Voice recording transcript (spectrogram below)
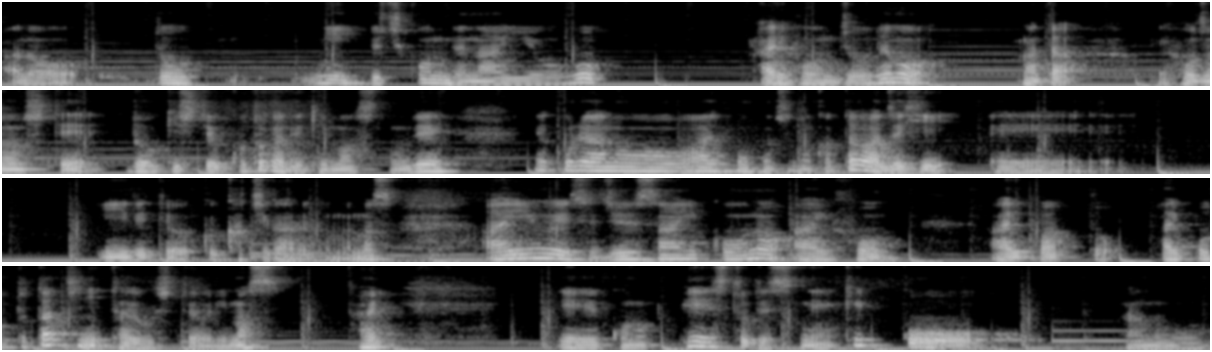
あの、に打ち込んだ内容を iPhone 上でもまた保存して同期していくことができますので、これあの iPhone 持ちの方はぜひ、えー、入れておく価値があると思います。iOS13 以降の iPhone、iPad、iPod Touch に対応しております。はい。えー、このペーストですね、結構、あの、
